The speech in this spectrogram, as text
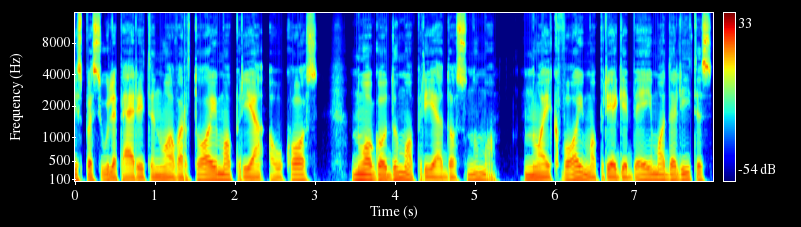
Jis pasiūlė pereiti nuo vartojimo prie aukos, nuo godumo prie dosnumo, nuo įkvojimo prie gebėjimo dalytis,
